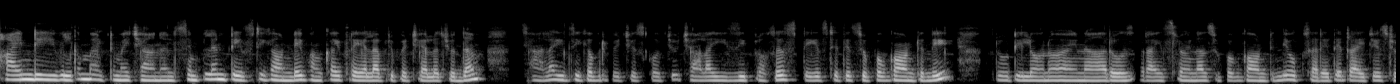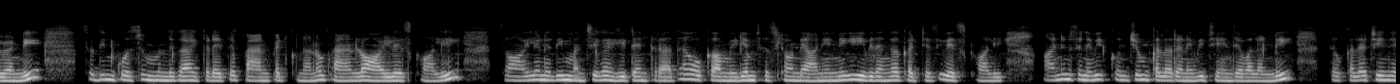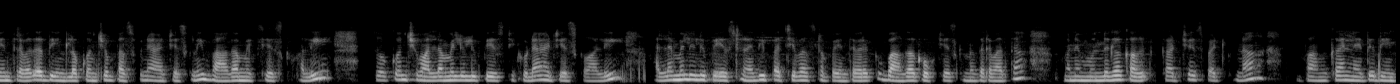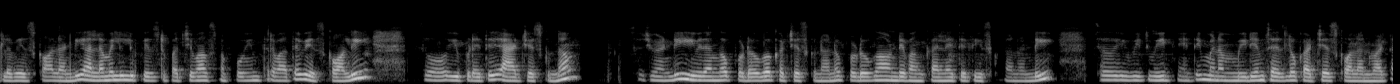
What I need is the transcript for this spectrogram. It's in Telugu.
హాయ్ అండి welcome back to my channel simple and టేస్టీగా ఉండే వంకాయ ఫ్రై ఎలా ప్రిపేర్ చేయాలో చూద్దాం. చాలా ఈజీగా ప్రిపేర్ చేసుకోవచ్చు. చాలా ఈజీ ప్రాసెస్. టేస్ట్ అయితే సూపర్గా ఉంటుంది. రోటీలోనూ అయినా రోజ్ రైస్లో అయినా సూపర్గా ఉంటుంది. ఒకసారి అయితే ట్రై చేసి చూడండి. సో దీనికోసం ముందుగా ఇక్కడైతే ప్యాన్ పెట్టుకున్నాను. ప్యాన్లో ఆయిల్ వేసుకోవాలి. సో ఆయిల్ అనేది మంచిగా హీట్ అయిన తర్వాత ఒక మీడియం సైజ్లో ఉండే ఆనియన్ని ఈ విధంగా కట్ చేసి వేసుకోవాలి. ఆనియన్స్ అనేవి కొంచెం కలర్ అనేవి చేంజ్ అవ్వాలండి. సో కలర్ చేంజ్ అయిన తర్వాత దీంట్లో కొంచెం పసుపుని యాడ్ చేసుకుని బాగా మిక్స్ చేసుకోవాలి. సో కొంచెం అల్లం వెల్లుల్లి పేస్ట్ కూడా యాడ్ చేసుకోవాలి. అల్లం వెల్లుల్లి పేస్ట్ అనేది పచ్చి వాసన పోయేంత వరకు బాగా కుక్ చేసుకున్న తర్వాత మనం ముందుగా కట్ చేసి పెట్టుకున్న వంకాయలను అయితే దీంట్లో వేసుకోవాలండి. అల్లం వెల్లుల్లి పేస్ట్ పచ్చి వాసన పోయిన తర్వాత వేసుకోవాలి. సో ఇప్పుడైతే యాడ్ చేసుకుందాం. సో చూడండి ఈ విధంగా పొడవుగా కట్ చేసుకున్నాను. పొడవుగా ఉండే వంకాయలను అయితే తీసుకున్నానండి. సో వీటి వీటిని అయితే మనం మీడియం సైజులో కట్ చేసుకోవాలన్నమాట.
